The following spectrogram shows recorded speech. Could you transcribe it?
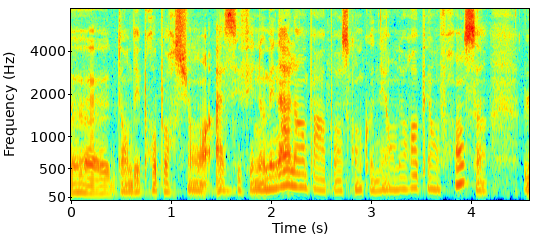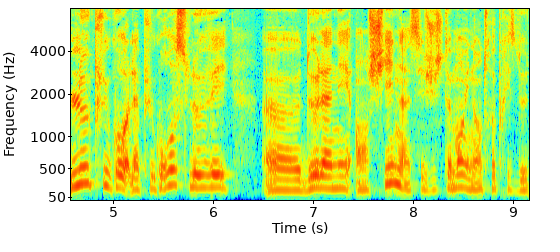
euh, dans des proportions assez phénoménales hein, par rapport à ce qu'on connaît en Europe et en France, le plus gros, la plus grosse levée euh, de l'année en Chine, c'est justement une entreprise de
